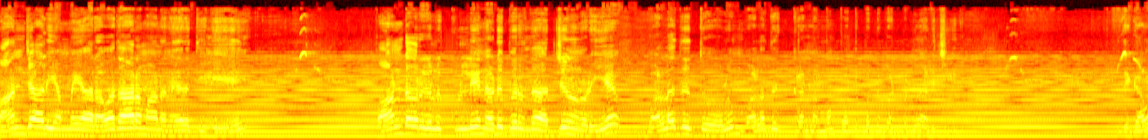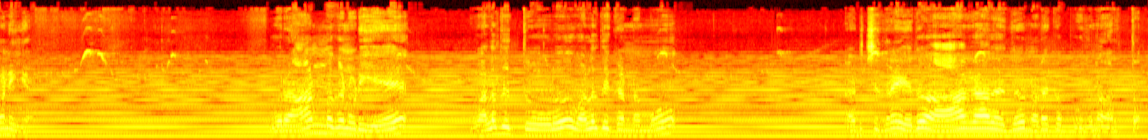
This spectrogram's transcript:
பாஞ்சாலி அம்மையார் அவதாரமான நேரத்திலேயே பாண்டவர்களுக்குள்ளே நடுபிறந்த அர்ஜுனனுடைய வலது தோலும் வலது கண்ணமும் பட்டு பட்டு பட்டு பட்டு அடிச்சுக்குது இது கவனிங்க. ஒரு ஆண்மகனுடைய வலது தோலோ வலது கண்ணமோ அடிச்சதுன்னா ஏதோ ஆகாத ஏதோ நடக்க போகுதுன்னு அர்த்தம்.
